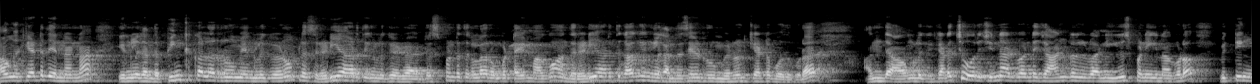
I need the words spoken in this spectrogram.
அவங்க கேட்டது என்னென்னா எங்களுக்கு அந்த பிங்க் கலர் ரூம் எங்களுக்கு வேணும் ப்ளஸ் ரெடி ஆகிறதுக்கு எங்களுக்கு ட்ரெஸ் பண்ணுறதுக்கெல்லாம் ரொம்ப டைம் ஆகும். அந்த ரெடி ஆகிறதுக்காக எங்களுக்கு அந்த சைடு ரூம் வேணும்னு கேட்டபோது கூட அந்த அவங்களுக்கு கிடைச்ச ஒரு சின்ன அட்வான்டேஜ் ஆண்கள் அணி யூஸ் பண்ணிங்கன்னா கூட விக்டிங்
